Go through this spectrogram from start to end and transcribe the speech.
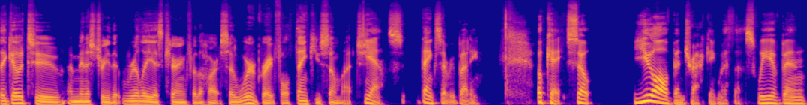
they go to a ministry that really is caring for the heart. So we're grateful. Thank you so much. Yes. Thanks, everybody. Okay. So you all have been tracking with us. We have been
